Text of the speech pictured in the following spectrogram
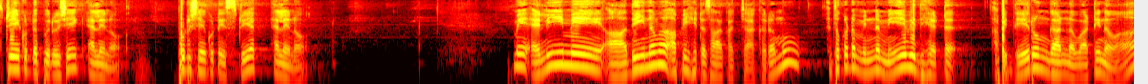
ස්ත්‍රියකට පුරුෂයෙක් ඇලෙනවා. පුරුෂයෙකුට ස්ත්‍රියක් ඇලෙනවා. මේ ඇලීමේ ආදීනව අපි හිත සාකච්ඡා කරමු. එතකොට මෙන්න මේ විදිහට අපි තේරුම් ගන්න වටිනවා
